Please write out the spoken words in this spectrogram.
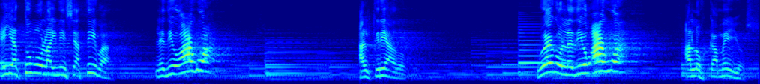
Ella tuvo la iniciativa, le dio agua al criado. Luego le dio agua a los camellos.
